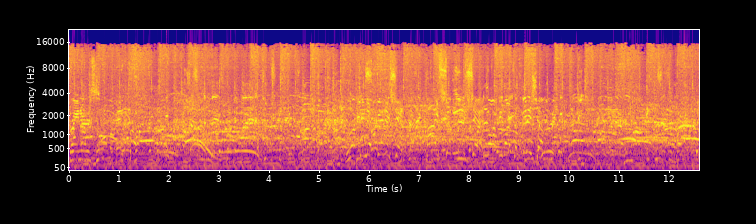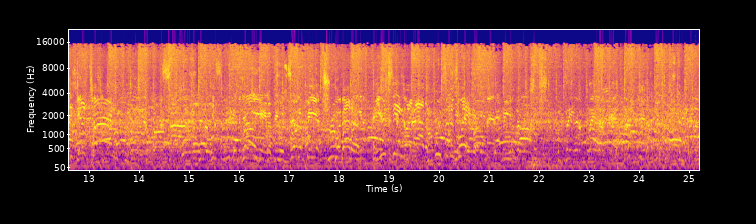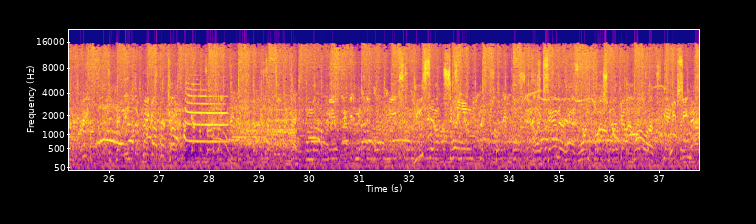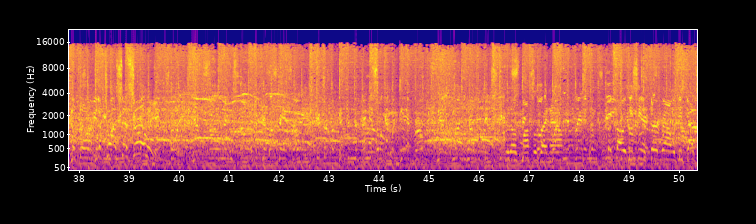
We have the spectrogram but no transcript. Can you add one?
trainers. And looking to finish it by submission. know if he wants to finish him. But he's gonna turn. The ground game, if he was going to be a true Better. And you're seeing right now the fruits of his labor. Alexander has one punch knockout power. We've seen that before. The process early. through those muscles right now. We'll probably be seeing a third round with these guys.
